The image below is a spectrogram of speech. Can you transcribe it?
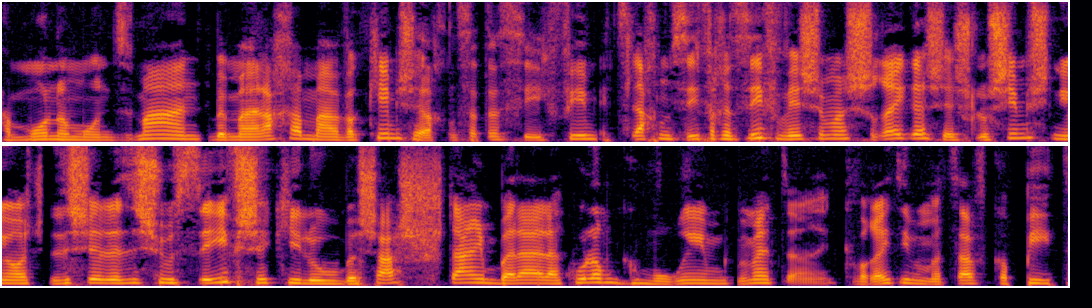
המון המון זמן. במהלך המאבקים של הכנסת הסעיפים, הצלחנו סעיף אחרי סעיף, ויש ממש רגע של 30 שניות, זה של איזשהו סעיף שכאילו בשעה 2 בלילה כולם גמורים, באמת, כבר הייתי במצב כפית,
